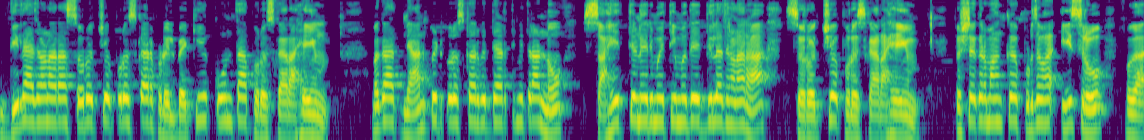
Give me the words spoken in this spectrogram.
दिला जाणारा सर्वोच्च पुरस्कार पुढीलपैकी कोणता पुरस्कार आहे? बघा ज्ञानपीठ पुरस्कार विद्यार्थी मित्रांनो साहित्य निर्मितीमध्ये दिला जाणारा सर्वोच्च पुरस्कार आहे. प्रश्न क्रमांक पुढचा बघा इस्रो. बघा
